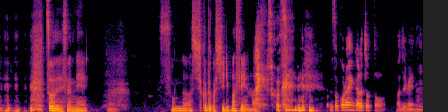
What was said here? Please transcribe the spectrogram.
そうですよね。うんそんな圧縮とか知りませんよね。はい、そうですそこら辺からちょっと真面目に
